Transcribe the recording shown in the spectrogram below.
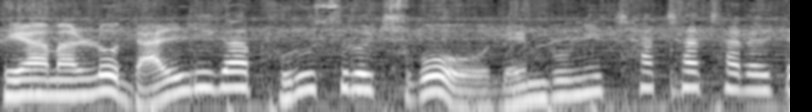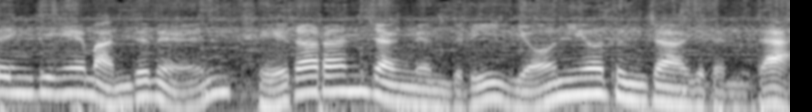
그야말로 난리가 부르스를 추고 멘붕이 차차차를 땡기게 만드는 괴랄한 장면들이 연이어 등장하게 됩니다.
